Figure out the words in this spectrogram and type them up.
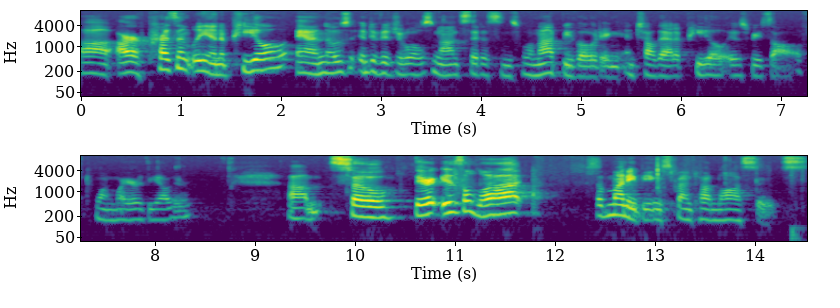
uh, are presently in appeal, and those individuals, non-citizens, will not be voting until that appeal is resolved, one way or the other. Um, so there is a lot of money being spent on lawsuits.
